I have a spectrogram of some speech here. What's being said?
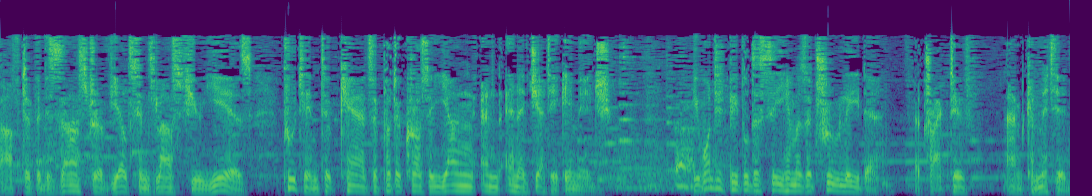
After the disaster of Yeltsin's last few years, Putin took care to put across a young and energetic image. He wanted people to see him as a true leader, attractive and committed.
